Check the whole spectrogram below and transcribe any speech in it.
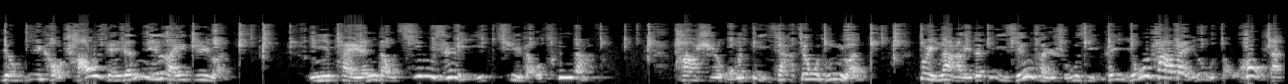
要依靠朝鲜人民来支援。你派人到青石里去找崔大佐，他是我们地下交通员，对那里的地形很熟悉，可以由他带路走后山。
